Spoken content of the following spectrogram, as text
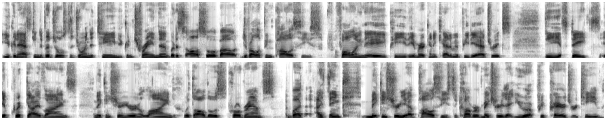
you can ask individuals to join the team, you can train them, but it's also about developing policies, following the AAP, the American Academy of Pediatrics, the state's IPQIC guidelines, making sure you're in aligned with all those programs. But I think making sure you have policies to cover, make sure that you have prepared your team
